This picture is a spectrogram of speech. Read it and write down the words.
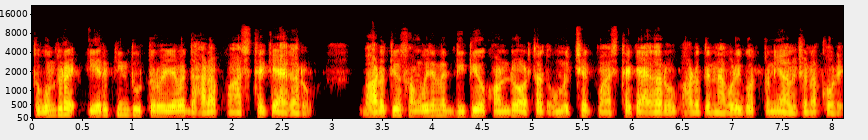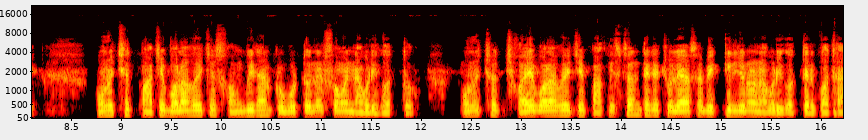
তো বন্ধুরা, এর কিন্তু উত্তর হয়ে যাবে ধারা পাঁচ থেকে এগারো। ভারতীয় সংবিধানের দ্বিতীয় খণ্ড অর্থাৎ অনুচ্ছেদ পাঁচ থেকে এগারো ভারতের নাগরিকত্ব নিয়ে আলোচনা করে। অনুচ্ছেদ পাঁচে বলা হয়েছে সংবিধান প্রবর্তনের সময় নাগরিকত্ব। অনুচ্ছেদ ছয়ে বলা হয়েছে পাকিস্তান থেকে চলে আসা ব্যক্তির জন্য নাগরিকত্বের কথা।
